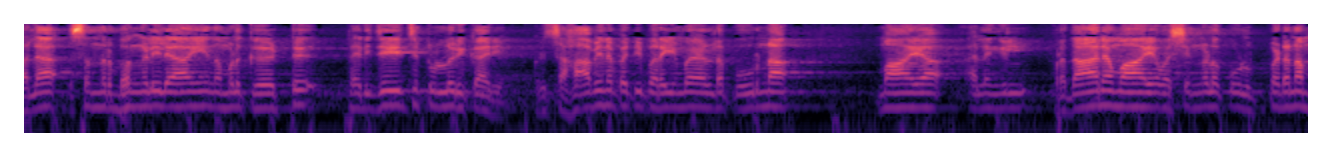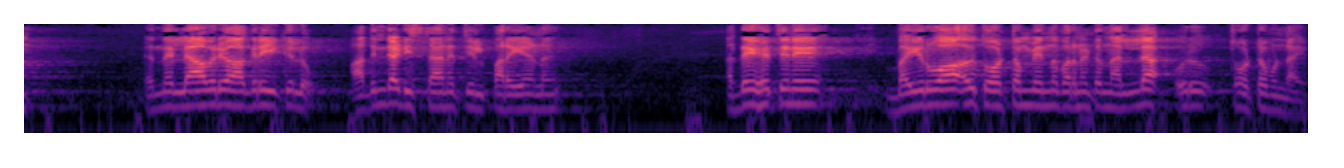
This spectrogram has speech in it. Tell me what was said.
പല സന്ദർഭങ്ങളിലായി നമ്മൾ കേട്ട് പരിചയിച്ചിട്ടുള്ളൊരു കാര്യം. ഒരു സഹാബിനെ പറ്റി പറയുമ്പോൾ അയാളുടെ പൂർണമായ അല്ലെങ്കിൽ പ്രധാനമായ വശങ്ങളൊക്കെ ഉൾപ്പെടണം എന്നെല്ലാവരും ആഗ്രഹിക്കല്ലോ. അതിന്റെ അടിസ്ഥാനത്തിൽ പറയാണ് അദ്ദേഹത്തിന് ബൈർവാ തോട്ടം എന്ന് പറഞ്ഞിട്ട് നല്ല ഒരു തോട്ടമുണ്ടായി.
